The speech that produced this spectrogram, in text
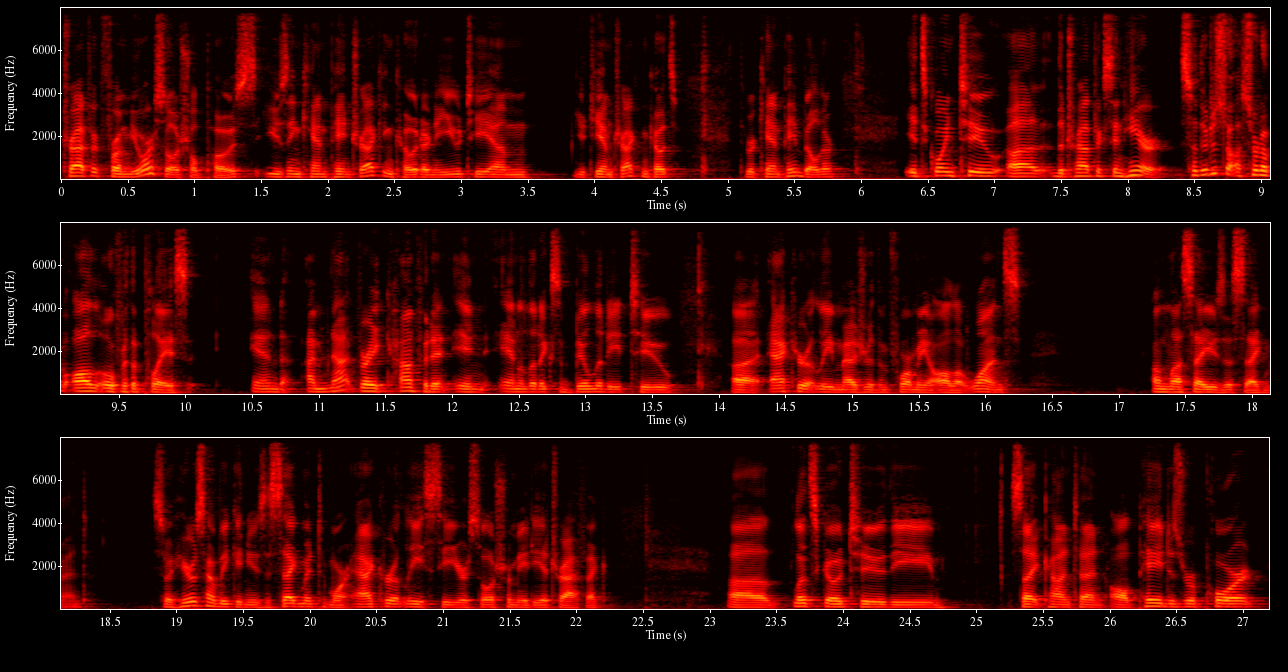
traffic from your social posts using campaign tracking code and a UTM, UTM tracking codes through a campaign builder, it's going to, uh, the traffic's in here. So they're just sort of all over the place. And I'm not very confident in analytics' ability to uh, accurately measure them for me all at once unless I use a segment. So here's how we can use a segment to more accurately see your social media traffic. Uh, let's go to the site content all pages report.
